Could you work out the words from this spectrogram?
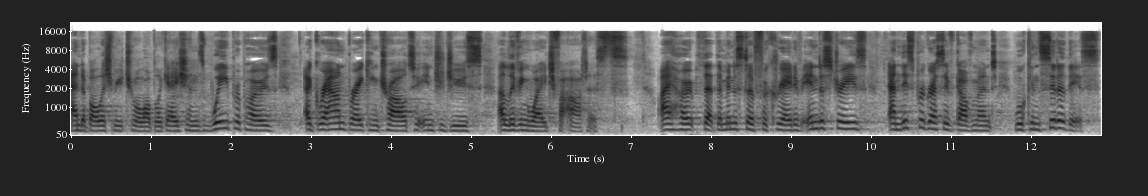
and abolish mutual obligations, we propose a groundbreaking trial to introduce a living wage for artists. I hope that the Minister for Creative Industries and this progressive government will consider this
